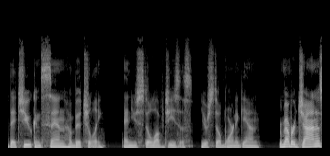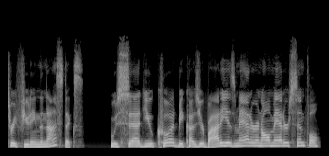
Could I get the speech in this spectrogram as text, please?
that you can sin habitually and you still love Jesus. You're still born again Remember, John is refuting the Gnostics who said you could because your body is matter and all matter is sinful.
